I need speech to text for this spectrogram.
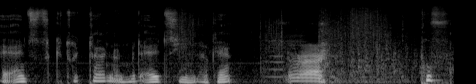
sind. L1 gedrückt halten und mit L ziehen, okay. Puff.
